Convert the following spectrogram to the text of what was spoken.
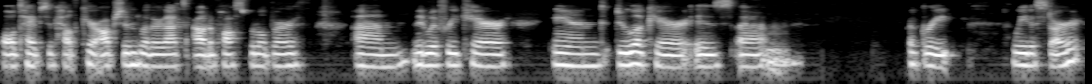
all types of healthcare options whether that's out of hospital birth um, midwifery care and doula care is um, a great way to start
